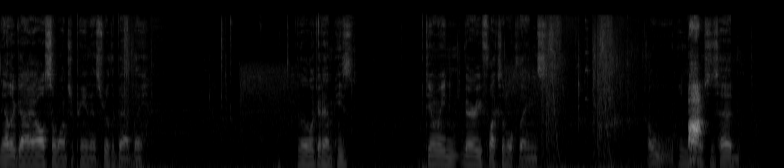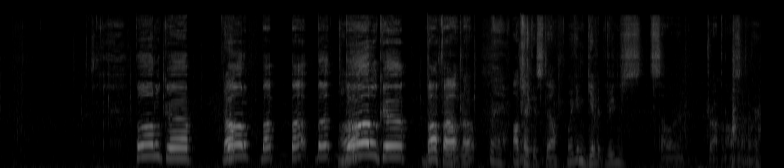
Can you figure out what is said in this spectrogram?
The other guy also wants your penis really badly. Look at him. He's doing very flexible things. Oh, he Ah! lost his head. Bottle cap. Nope. Bottle, bu- bu- bu- Oh. bottle cap. Buffout. Nope, No. I'll take it still. We can give it. We can just sell it or drop it off somewhere.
